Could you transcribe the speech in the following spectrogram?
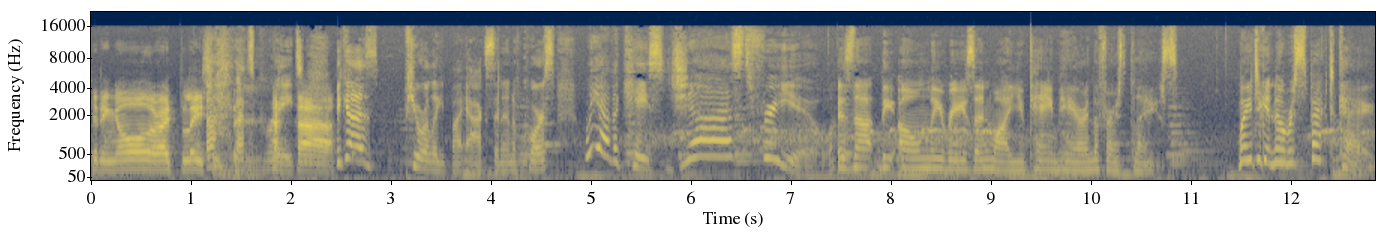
Hitting all the right places. Ugh, that's great. because, purely by accident, of course, we have a case just for you. Is that the only reason why you came here in the first place? Why'd you get no respect, Kay?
